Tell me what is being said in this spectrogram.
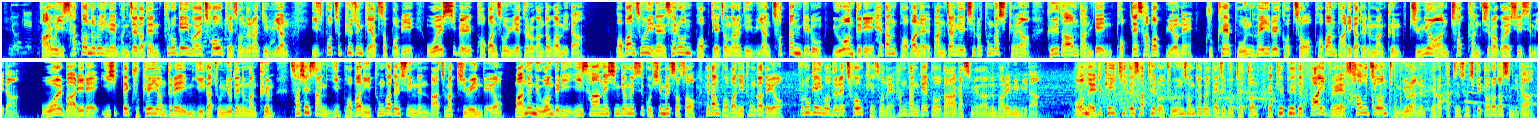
바로 이 사건으로 인해 문제가 된 프로게이머의 처우 개선을 하기 위한 e스포츠 표준 계약서법이 5월 10일 법안 소위에 들어간다고 합니다 법안 소위는 새로운 법 개정을 하기 위한 첫 단계로 의원들이 해당 법안을 만장일치로 통과시켜야 그 다음 단계인 법제사법위원회 국회 본회의를 거쳐 법안 발의가 되는 만큼 중요한 첫 단추라고 할 수 있습니다. 5월 말일에 20대 국회의원들의 임기가 종료되는 만큼 사실상 이 법안이 통과될 수 있는 마지막 기회인데요. 많은 의원들이 이 사안에 신경을 쓰고 힘을 써서 해당 법안이 통과되어 프로게이머들의 처우 개선에 한 단계 더 나아갔으면 하는 바람입니다 uneducated 사태로 좋은 성적을 내지 못했던 배틀필드5의 사후 지원 종료라는 벼락같은 소식이 떨어졌습니다.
